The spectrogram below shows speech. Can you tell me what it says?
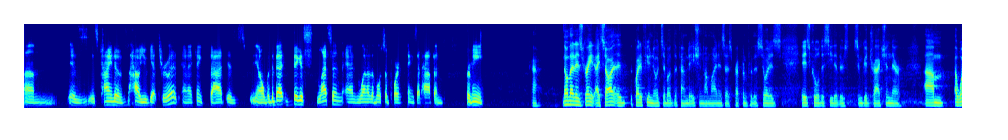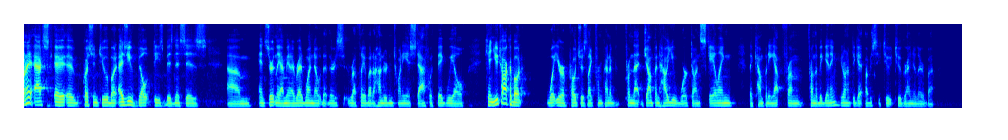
um, is is kind of how you get through it, and I think that is you know the be- biggest lesson and one of the most important things that happened for me. Okay. No, that is great. I saw uh, quite a few notes about the foundation online as I was prepping for this, so it is it is cool to see that there's some good traction there. Um, I want to ask a, a, question too about as you've built these businesses, um, and certainly, I mean, I read one note that there's roughly about 120ish staff with Big Wheel. Can you talk about what your approach was like from kind of from that jump and how you worked on scaling the company up from from the beginning? You don't have to get obviously too too granular, but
